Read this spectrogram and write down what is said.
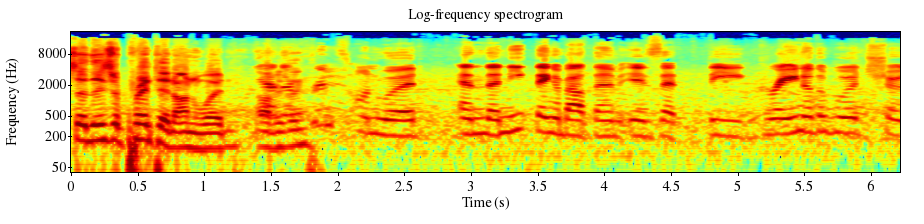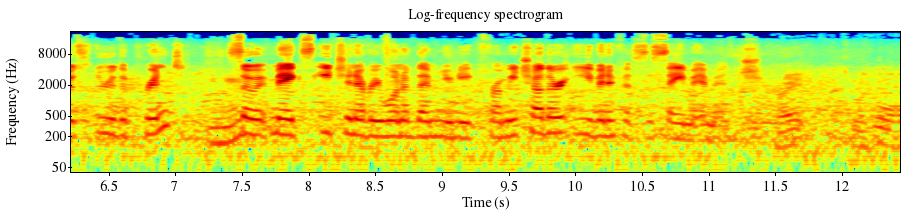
So these are printed on wood, Yeah, obviously. they're prints on wood, and the neat thing about them is that the grain of the wood shows through the print, Mm-hmm. so it makes each and every one of them unique from each other, even if it's the same image. Great, that's really cool.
